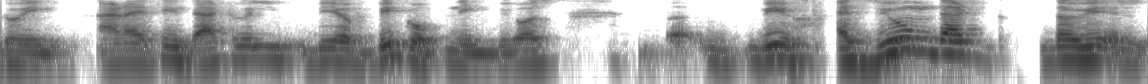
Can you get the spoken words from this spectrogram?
doing. And i think that will be a big opening because uh, we assume that the way,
